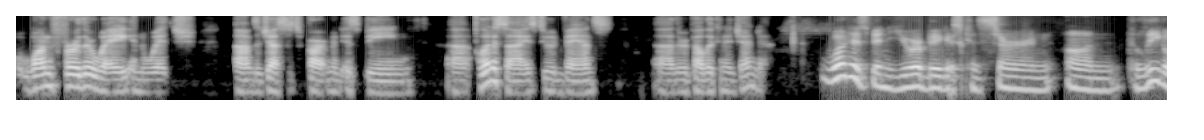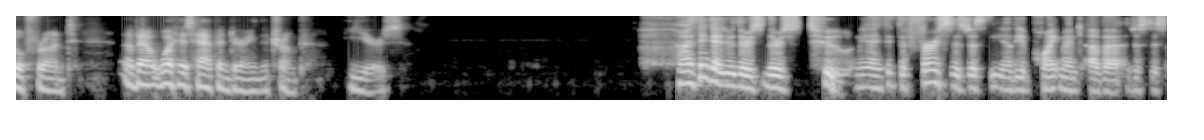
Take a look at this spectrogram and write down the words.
one further way in which uh, the Justice Department is being uh, politicized to advance uh, the Republican agenda. What has been your biggest concern on the legal front about what has happened during the Trump years? I think there's there's two. I mean, I think the first is just you know the appointment of a just this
